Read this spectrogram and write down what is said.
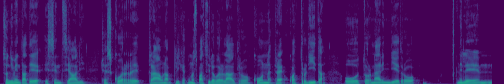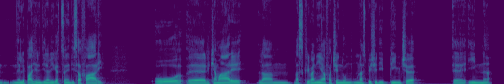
sono diventate essenziali. Cioè scorrere tra uno spazio di lavoro e l'altro con 3 o 4 dita o tornare indietro nelle, nelle pagine di navigazione di Safari o eh, richiamare la, la, scrivania facendo un, una specie di pinch eh, in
